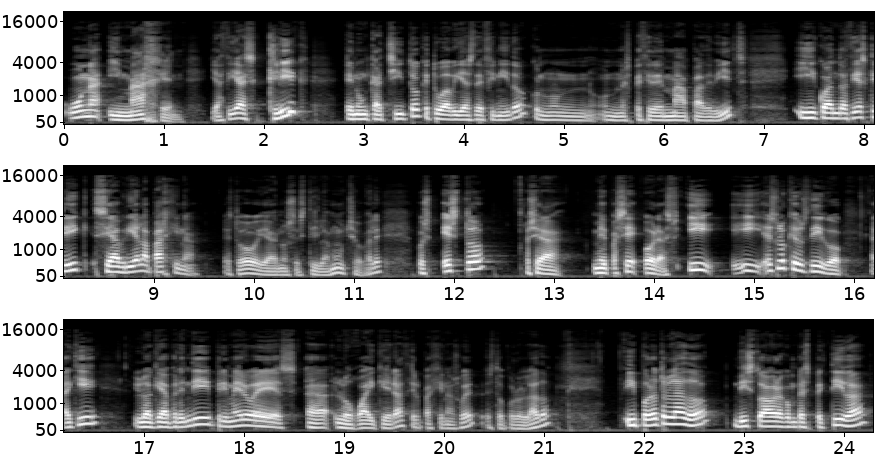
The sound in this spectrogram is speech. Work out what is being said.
una imagen, y hacías clic en un cachito que tú habías definido con una especie de mapa de bits y cuando hacías clic se abría la página. Esto ya no se estila mucho, ¿vale? Pues esto, o sea, me pasé horas. Y, es lo que os digo, aquí lo que aprendí primero es eh, lo guay que era hacer páginas web, esto por un lado. Y por otro lado, visto ahora con perspectiva,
